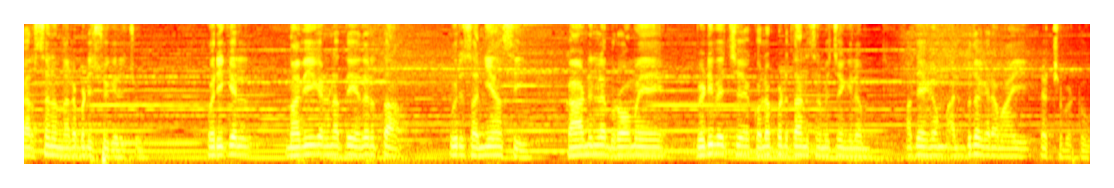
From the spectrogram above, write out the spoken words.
കർശന നടപടി സ്വീകരിച്ചു. ഒരിക്കൽ നവീകരണത്തെ എതിർത്ത ഒരു സന്യാസി കാർഡിനൽ ബ്രോമയെ വെടിവെച്ച് കൊലപ്പെടുത്താൻ ശ്രമിച്ചെങ്കിലും അദ്ദേഹം അത്ഭുതകരമായി രക്ഷപ്പെട്ടു.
